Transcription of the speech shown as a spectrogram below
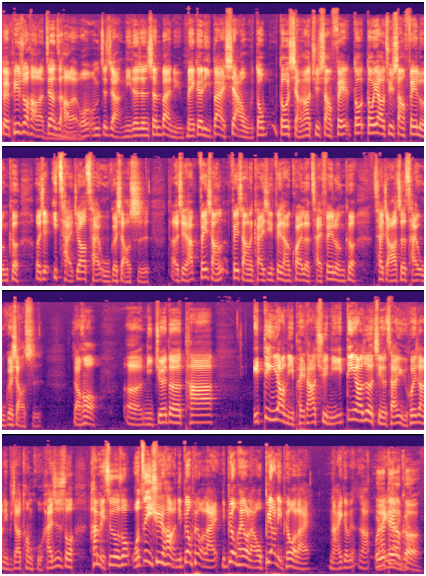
对，譬如说好了，这样子好了，我我们就讲你的人生伴侣，每个礼拜下午都都想要去上飞，都都要去上飞轮课，而且一踩就要踩五个小时，而且他非常非常的开心，非常快乐，踩飞轮课、踩脚踏车踩五个小时，然后呃，你觉得他？一定要你陪他去，你一定要热情的参与，会让你比较痛苦，还是说他每次都说我自己去就好，你不用陪我来，你不用陪我来，我不要你陪我来，哪一个？哪？我觉得第二个，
